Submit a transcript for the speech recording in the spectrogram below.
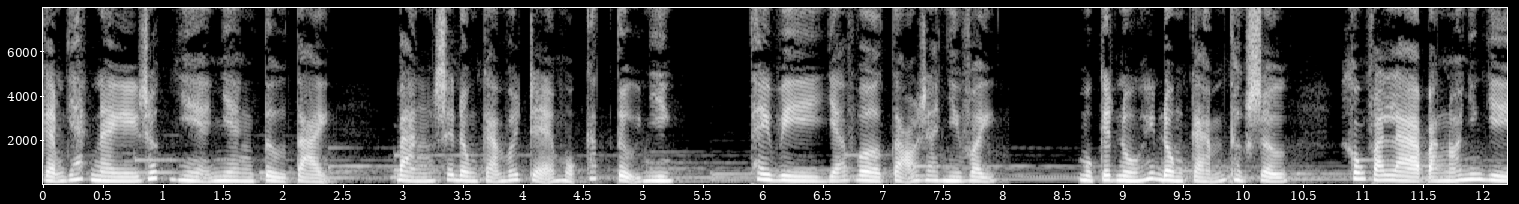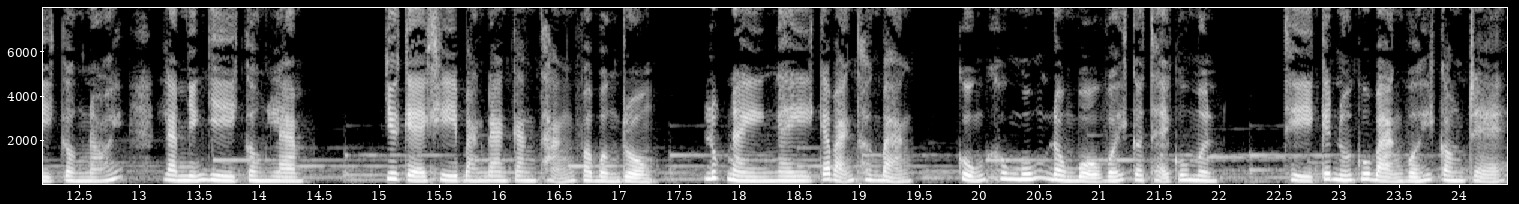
Cảm giác này rất nhẹ nhàng tự tại. Bạn sẽ đồng cảm với trẻ một cách tự nhiên. Thay vì giả vờ tỏ ra như vậy, một kết nối đồng cảm thực sự không phải là bạn nói những gì cần nói, làm những gì cần làm. Chưa kể khi bạn đang căng thẳng và bận rộn, lúc này ngay cả bản thân bạn cũng không muốn đồng bộ với cơ thể của mình, thì kết nối của bạn với con trẻ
